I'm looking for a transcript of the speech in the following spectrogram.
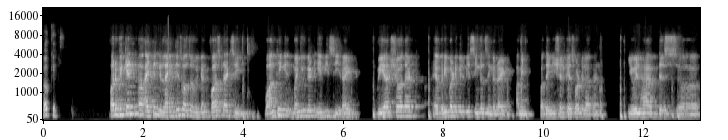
Okay. Or we can, uh, I think like this also we can first let's see. One thing is when you get ABC, right? We are sure that everybody will be single, single, right? I mean, for the initial case, what will happen? You will have this, uh,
